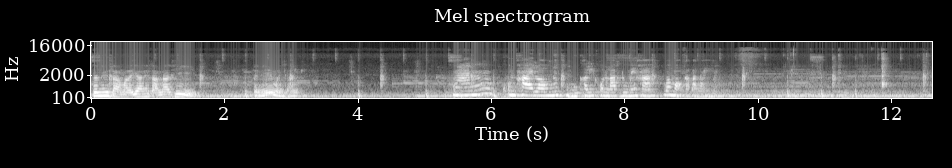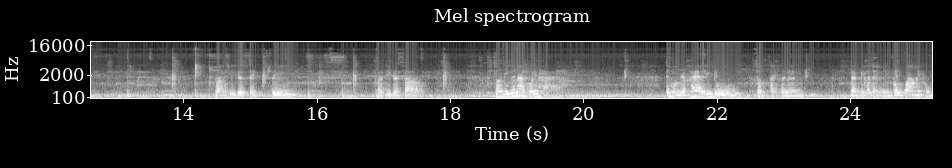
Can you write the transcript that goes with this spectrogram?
นั่นให้ตามมารยาทให้ตามหน้าที่แต่นี่ไม่เหมือนกัน งั้นคุณพายลองนึกถึงบุคลิกคนรับดูไหมคะ ว่าเหมาะกับอะไร บางทีก็เซ็กซี่ บางทีก็เศร้า บางทีก็น่าค้นหา แต่ผมอยากให้อะไรที่ดูสดใสกว่านั้น แบบที่เขาจะเห็นเป็นกว้างๆให้ผม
